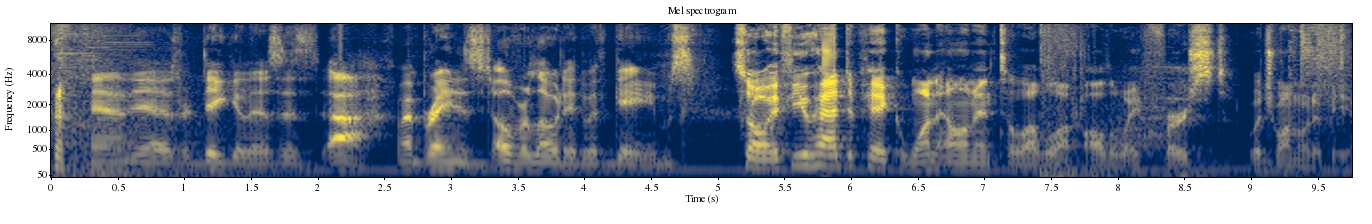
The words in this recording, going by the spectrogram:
and yeah, it's ridiculous. It's ah, my brain is overloaded with games. So if you had to pick one element to level up all the way first, which one would it be?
